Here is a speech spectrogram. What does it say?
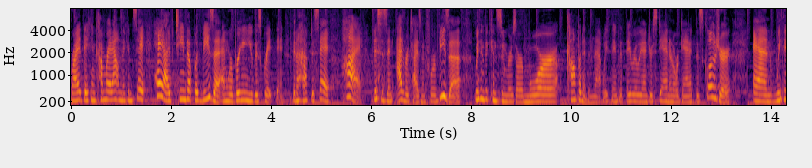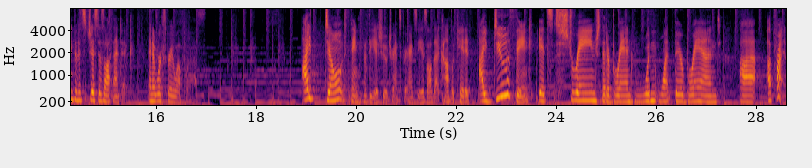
right, they can come right out and they can say, hey, I've teamed up with Visa and we're bringing you this great thing. They don't have to say, hi, this is an advertisement for Visa. We think that consumers are more competent than that. We think that they really understand an organic disclosure and we think that it's just as authentic and it works very well for us. I don't think that the issue of transparency is all that complicated. I do think it's strange that a brand wouldn't want their brand uh, up front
